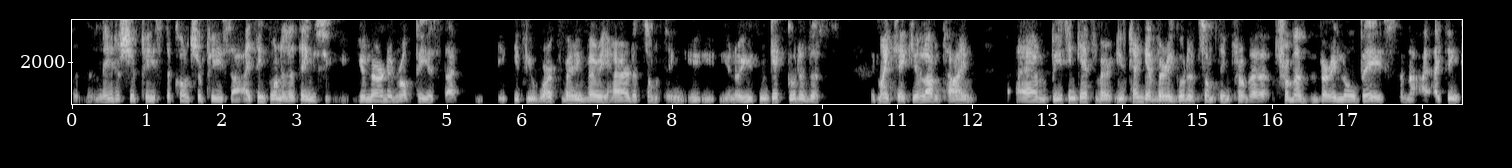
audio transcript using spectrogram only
the leadership piece, the culture piece. I think one of the things you, you learn in rugby is that if you work very very hard at something, you, you you know you can get good at it. It might take you a long time, um, but you can get very you can get very good at something from a from a very low base, and I, I think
